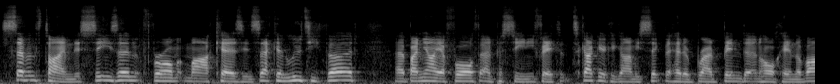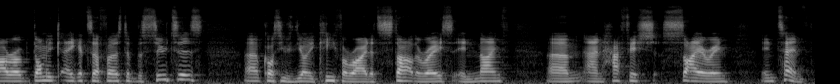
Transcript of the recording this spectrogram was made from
seventh time this season from Marquez in second, Luthi third, uh, Bagnaia fourth, and Pasini fifth. Takaki Kagami sixth ahead of Brad Binder and Jorge Navarro. Dominic Aegerter first of the Suters. Uh, of course, he was the only Kiefer rider to start the race in ninth, um, and Hafizh Syahrin in tenth.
